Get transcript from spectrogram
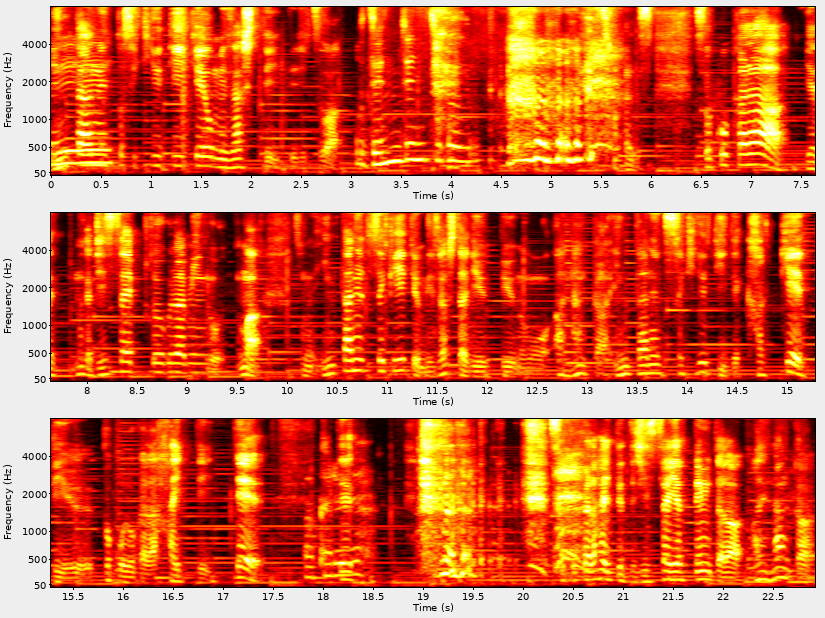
インターネットセキュリティ系を目指していて、実は。お全然違う。そうなんです。そこから、いや、なんか実際プログラミングを、まあ、そのインターネットセキュリティを目指した理由っていうのも、あ、なんかインターネットセキュリティってかっけえっていうところから入っていって、わかるで。そこから入ってって実際やってみたら、あれなんか、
